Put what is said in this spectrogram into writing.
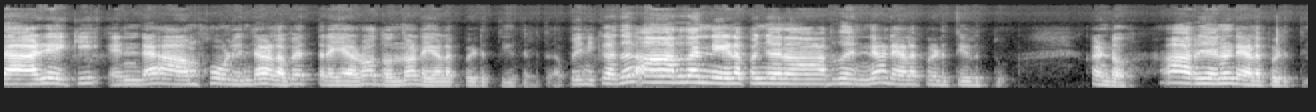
താഴേക്ക് എന്റെ ആം ഹോളിന്റെ അളവ് എത്രയാണോ അതൊന്ന് അടയാളപ്പെടുത്തിയിട്ടെടുത്തു. അപ്പോൾ എനിക്കത് ആറ് തന്നെയാണ്. അപ്പം ഞാൻ ആറ് തന്നെ അടയാളപ്പെടുത്തിയെടുത്തു. കണ്ടോ? ആറ് ഞാൻ അടയാളപ്പെടുത്തി.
